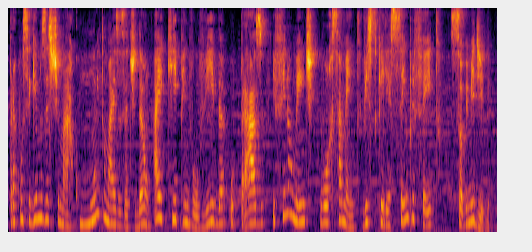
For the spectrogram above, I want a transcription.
para conseguirmos estimar com muito mais exatidão a equipe envolvida, o prazo e finalmente o orçamento, visto que ele é sempre feito sob medida.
